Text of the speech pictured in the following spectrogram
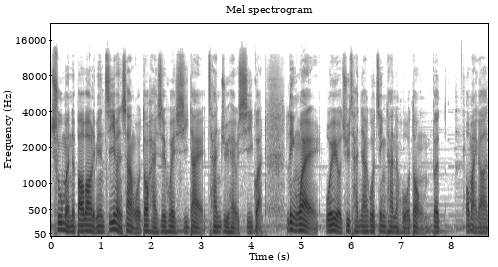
出门的包包里面基本上我都还是会携带餐具还有吸管，另外我也有去参加过净摊的活动，but Oh my god！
